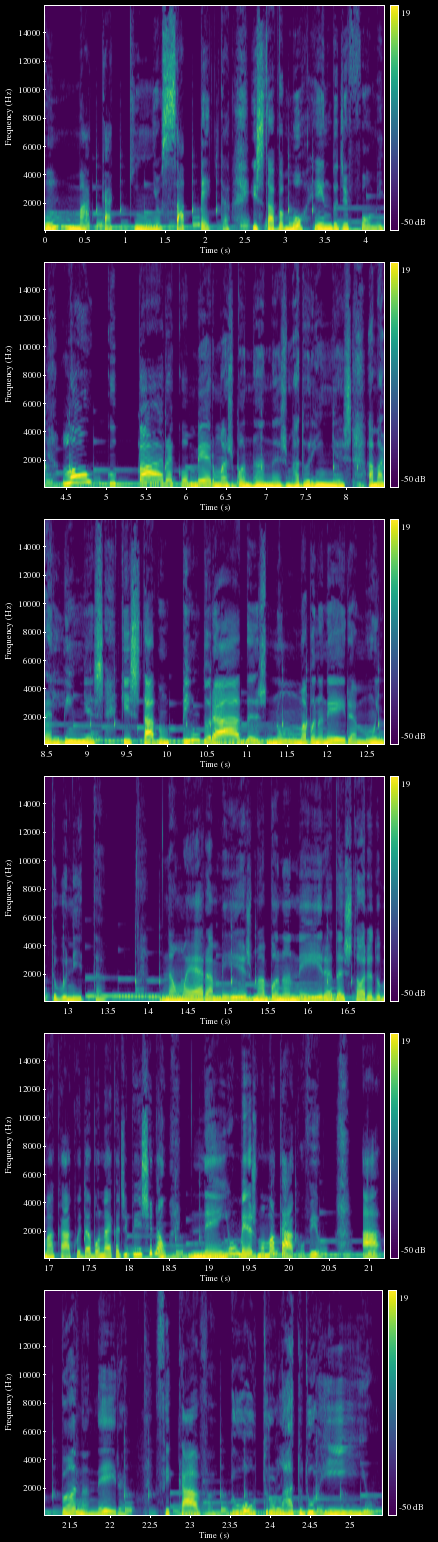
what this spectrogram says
um macaquinho sapeca estava morrendo de fome, louco para comer umas bananas madurinhas, amarelinhas, que estavam penduradas numa bananeira muito bonita. Não era a mesma bananeira da história do macaco e da boneca de bicho, não. Nem o mesmo macaco, viu? A bananeira ficava do outro lado do rio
